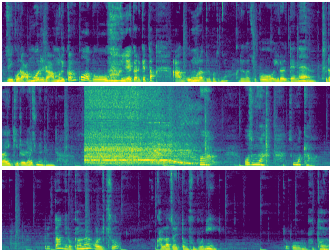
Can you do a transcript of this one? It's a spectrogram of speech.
그래서 이거를 앞머리를 아무리 감고 와도 얘가 이렇게 딱 안 오므라들거든요. 그래가지고 이럴 때는 드라이기를 해주면 됩니다. 어, 숨막, 숨 막혀. 일단 이렇게 하면 얼추 갈라져 있던 부분이 조금 붙어요.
